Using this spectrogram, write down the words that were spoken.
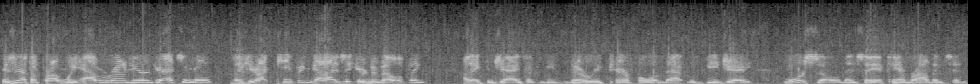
Isn't that the problem we have around here in Jacksonville? Like you're not keeping guys that you're developing. I think the Jags have to be very careful of that with DJ more so than say a Cam Robinson,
